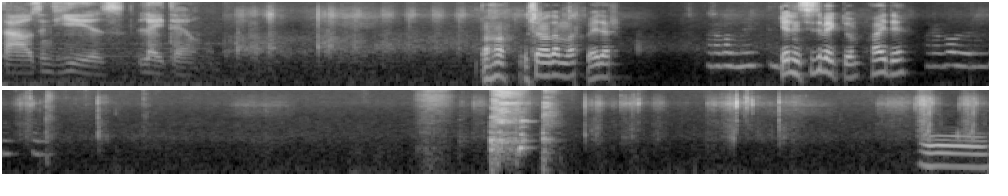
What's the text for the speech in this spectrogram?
Thousand years later. Aha uçan adam var beyler. Gelin sizi bekliyorum. Haydi. Araba alıyorum dur. Hadi. Oo.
